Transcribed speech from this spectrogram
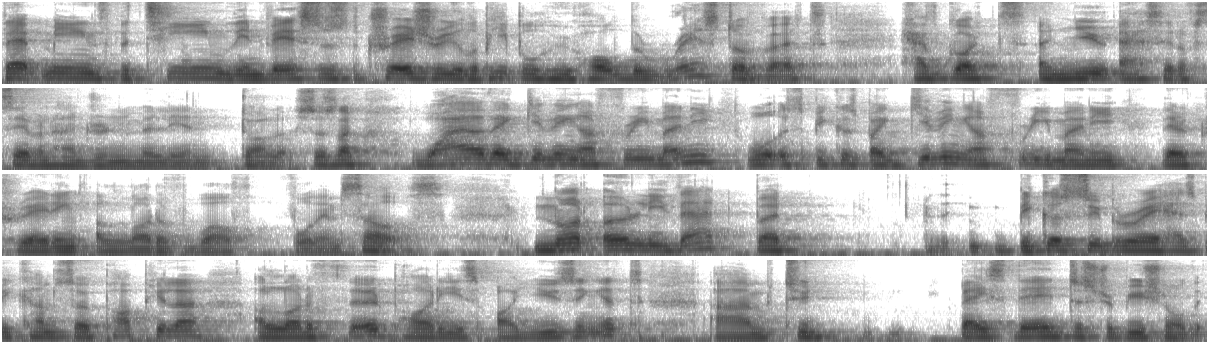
That means the team the investors the treasury the people who hold the rest of it have got a new asset of $700 million. So it's like, why are they giving out free money? Well, it's because by giving out free money, they're creating a lot of wealth for themselves. Not only that, but because Super Rare has become so popular, a lot of third parties are using it um, to base their distribution or, the,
